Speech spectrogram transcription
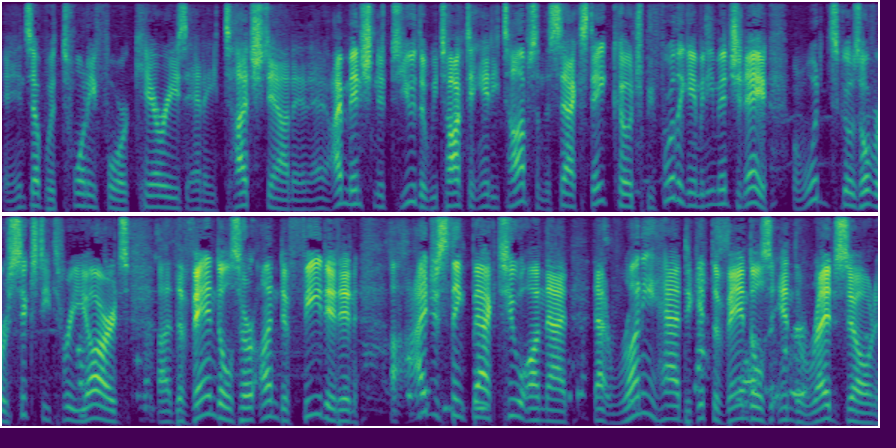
ends up with 24 carries and a touchdown. And I mentioned it to you that we talked to Andy Thompson, the Sac State coach, before the game, and he mentioned, hey, when Woods goes over 63 yards, uh, the Vandals are undefeated. And uh, I just think back, too, on that, that run he had to get the Vandals in the red zone.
